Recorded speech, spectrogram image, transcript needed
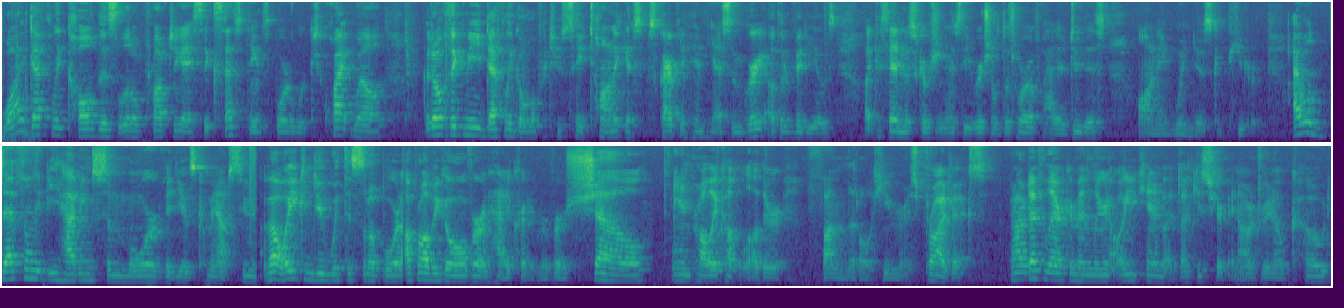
Well, I definitely call this little project a success. James board works quite well. But don't think me, definitely go over to Satonic and subscribe to him. He has some great other videos. Like I said in the description, has the original tutorial for how to do this on a Windows computer. I will definitely be having some more videos coming out soon about what you can do with this little board. I'll probably go over on how to create a reverse shell and probably a couple other fun little humorous projects. But I would definitely recommend learning all you can about DonkeyScript and Arduino code.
